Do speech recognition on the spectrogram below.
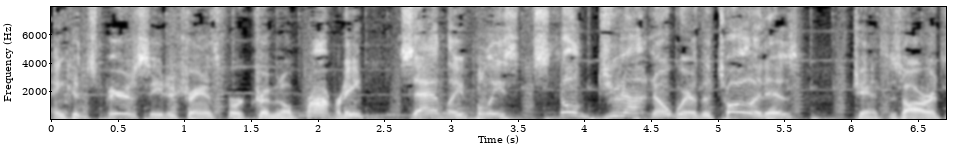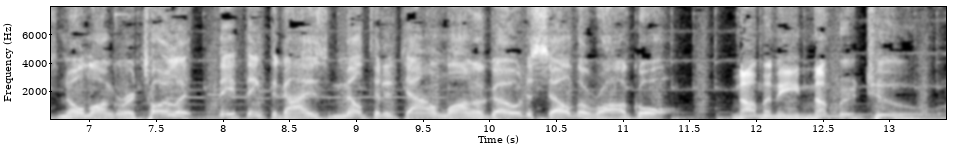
and conspiracy to transfer criminal property. Sadly, police still do not know where the toilet is. Chances are it's no longer a toilet. They think the guys melted it down long ago to sell the raw gold. Nominee number two.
